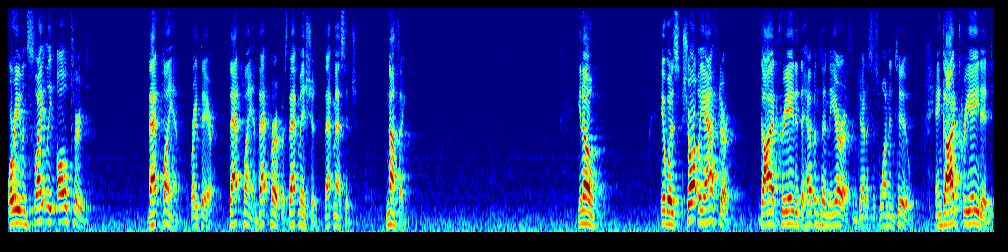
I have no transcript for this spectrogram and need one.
or even slightly altered that plan right there. That plan, that purpose, that mission, that message. Nothing. You know, it was shortly after God created the heavens and the earth in Genesis 1 and 2. And God created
